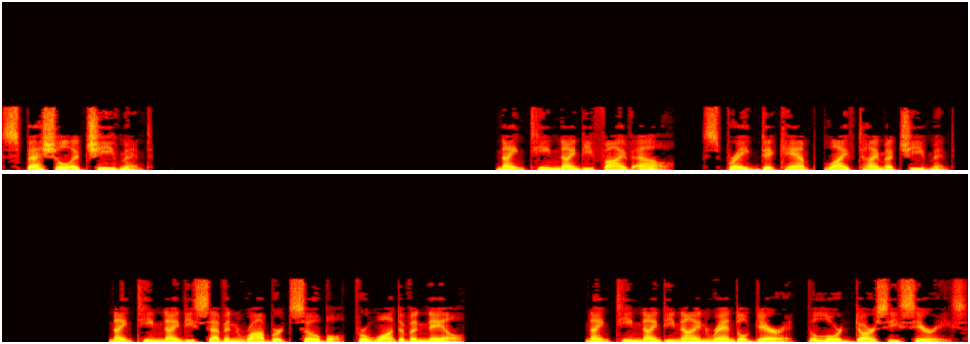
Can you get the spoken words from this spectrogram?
Special achievement 1995 L. Sprague de Camp, Lifetime Achievement 1997 Robert Sobel, For Want of a Nail. 1999 Randall Garrett, The Lord Darcy Series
